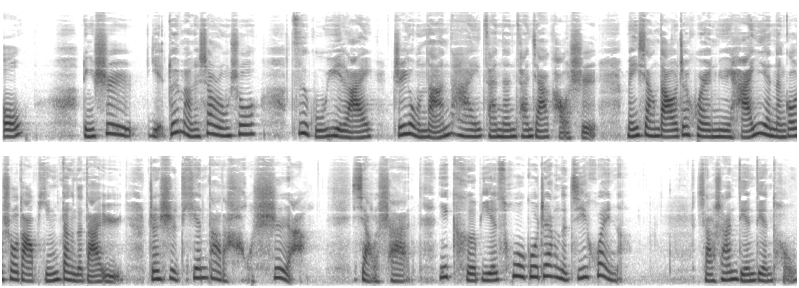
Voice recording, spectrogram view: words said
哦。林氏也堆满了笑容，说：“自古以来，只有男孩才能参加考试，没想到这会儿女孩也能够受到平等的待遇，真是天大的好事啊！小山，你可别错过这样的机会呢。”小山点点头，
